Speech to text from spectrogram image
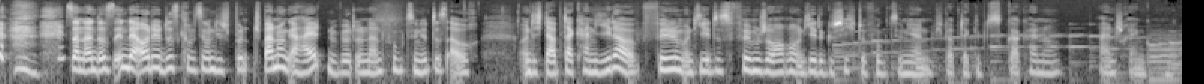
sondern dass in der Audiodeskription die Sp Spannung erhalten wird und dann funktioniert das auch. Und ich glaube, da kann jeder Film und jedes Filmgenre und jede Geschichte funktionieren. Ich glaube, da gibt es gar keine Einschränkungen.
